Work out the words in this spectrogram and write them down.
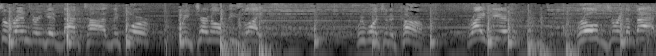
surrender and get baptized before we turn off these lights, we want you to come. Right here, Robes are in the back.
